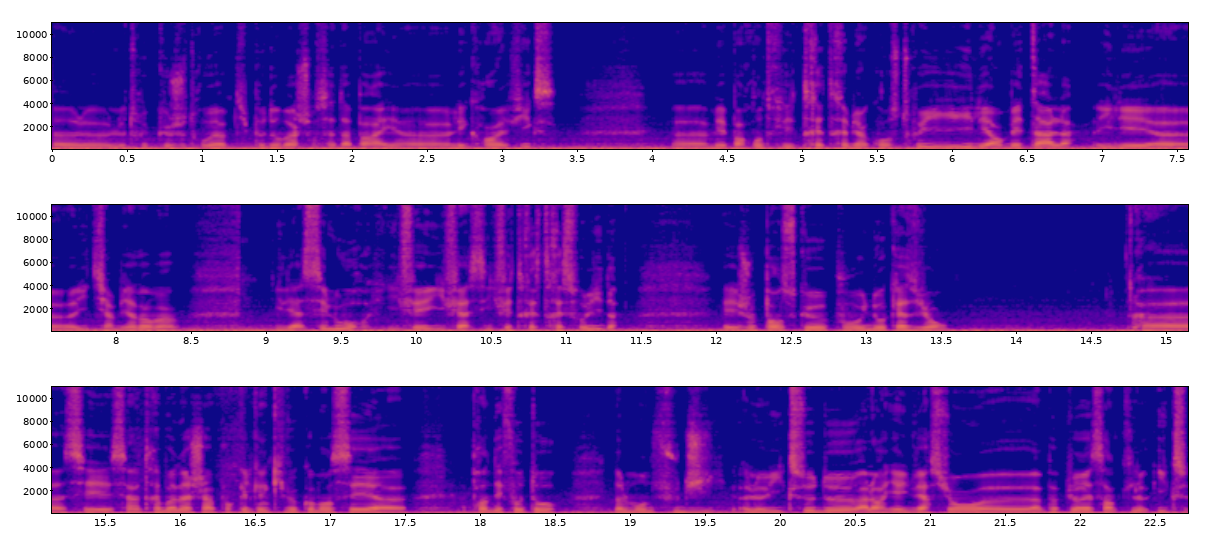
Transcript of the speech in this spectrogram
le, truc que je trouvais un petit peu dommage sur cet appareil. l'écran est fixe. mais par contre, il est très très bien construit, il est en métal, il, est, il tient bien en main. Il est assez lourd, il fait, il fait, il fait très très solide. Et je pense que pour une occasion, euh, c'est un très bon achat pour quelqu'un qui veut commencer euh, à prendre des photos dans le monde Fuji. Le XE2, alors il y a une version euh, un peu plus récente, le XE,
